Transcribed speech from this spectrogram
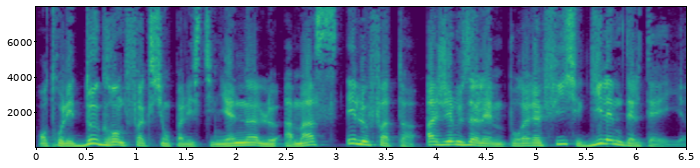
entre les deux grandes factions palestiniennes, le Hamas et le Fatah. À Jérusalem, pour RFI, Guilhem Delteil.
